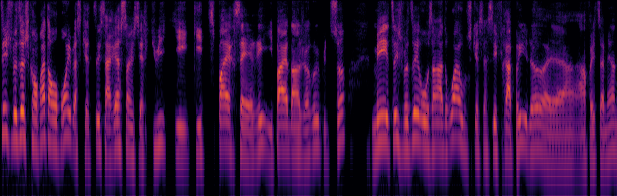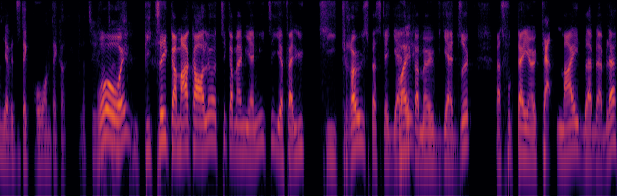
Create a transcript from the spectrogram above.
je veux dire, je comprends ton point parce que ça reste un circuit qui est, qui est, hyper serré, hyper dangereux, puis tout ça. Mais je veux dire, aux endroits où que ça s'est frappé là, euh, en, fin de semaine, il y avait du Tech Pro, on était correct. Oui, oui. Puis tu sais, comme encore là, comme à Miami, il a fallu qu'il creuse parce qu'il y avait comme un viaduc, parce qu'il faut que tu aies un 4 mètres, blablabla.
